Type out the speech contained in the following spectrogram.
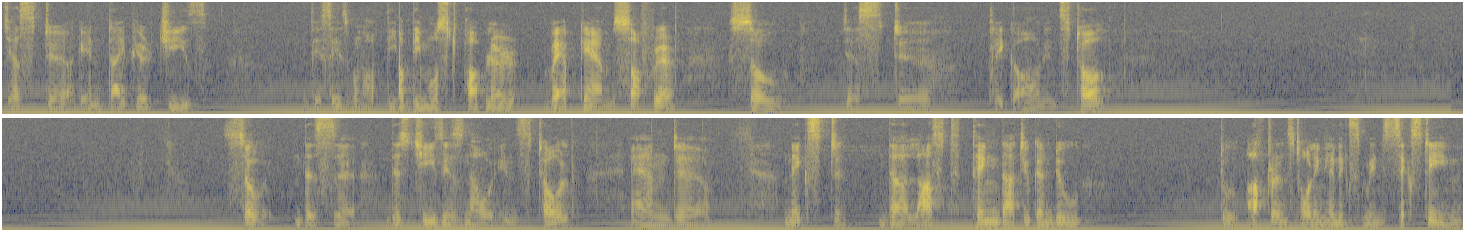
just uh, again type here cheese. This is one of the of the most popular webcam software. So just uh, click on install. So this uh, this cheese is now installed. And uh, next the last thing that you can do to after installing Linux Mint 16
